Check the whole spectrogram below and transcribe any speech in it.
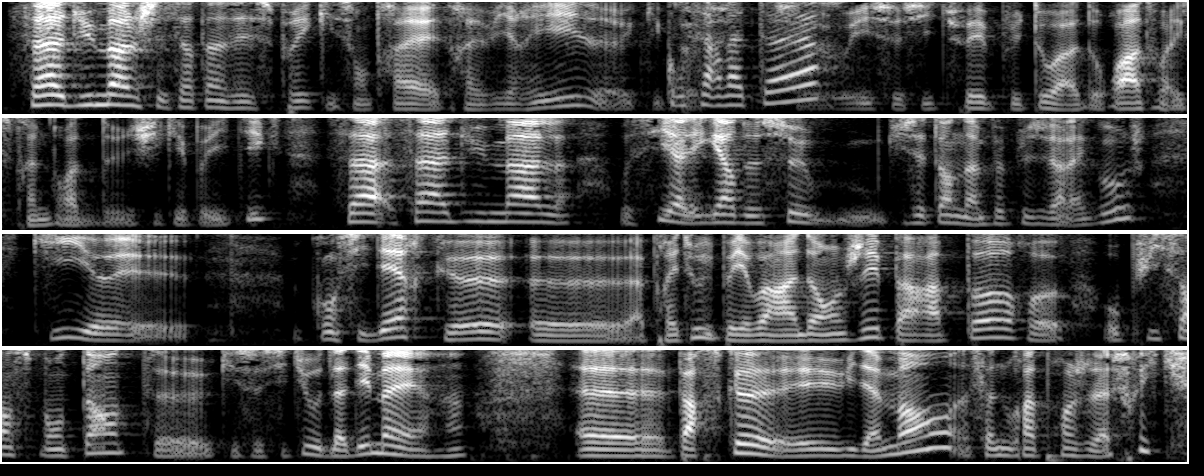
Ça a du mal chez certains esprits qui sont très très virils, qui peuvent Conservateurs. se- oui, se situer plutôt à droite ou à l'extrême droite de l'échiquier politique. Ça, ça a du mal aussi à l'égard de ceux qui s'étendent un peu plus vers la gauche, qui euh, considèrent que, euh, après tout, il peut y avoir un danger par rapport euh, aux puissances montantes euh, qui se situent au-delà des mers, hein. Euh, parce que évidemment, ça nous rapproche de l'Afrique,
